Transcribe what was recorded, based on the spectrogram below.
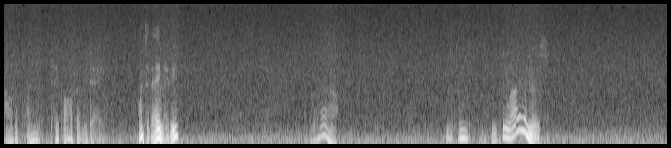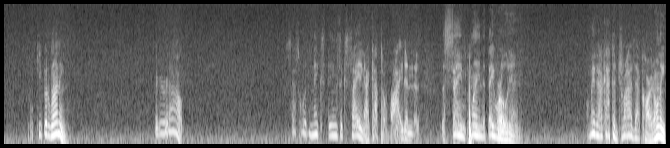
How the plane take off every day. Once a day, maybe. Yeah. You can, you can ride in this. We'll keep it running. Figure it out. That's what makes things exciting. I got to ride in the, the same plane that they rode in. Or maybe I got to drive that car. It only,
